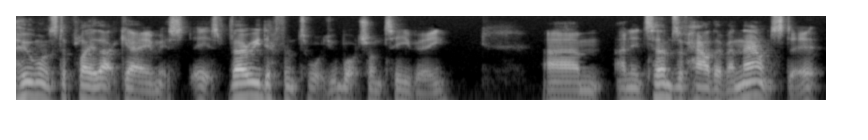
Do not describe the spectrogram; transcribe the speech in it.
who wants to play that game? It's it's very different to what you watch on TV. Um, and in terms of how they've announced it,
